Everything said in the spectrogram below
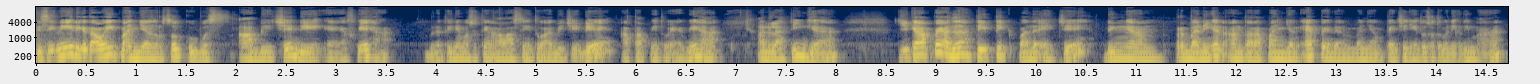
Di sini diketahui panjang rusuk kubus ABCD EFGH. Berarti ini maksudnya alasnya itu ABCD, atapnya itu EFGH adalah 3. Jika P adalah titik pada EC dengan perbandingan antara panjang EP dan panjang PC-nya itu 1 banding 5,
